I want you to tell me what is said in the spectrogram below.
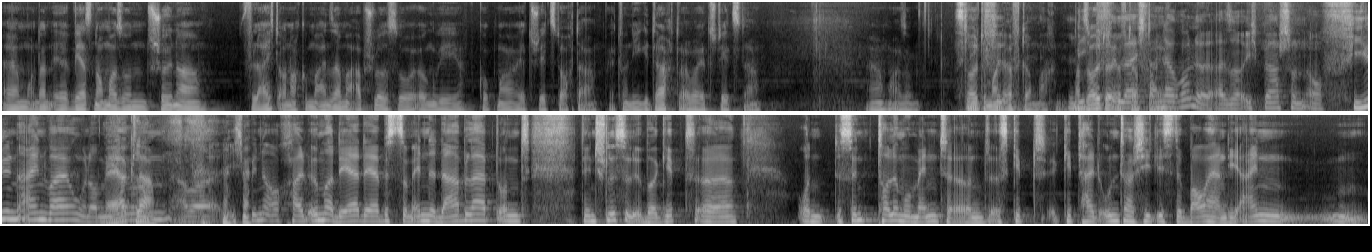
Ähm, und dann äh, wäre es nochmal so ein schöner, vielleicht auch noch gemeinsamer Abschluss, so irgendwie, guck mal, jetzt steht es doch da. Hätte man nie gedacht, aber jetzt steht es da. Ja, also sollte man öfter machen. Man sollte öfter feiern. an der Rolle. Also ich war schon auf vielen Einweihungen oder mehreren, ja, aber ich bin auch halt immer der, der bis zum Ende da bleibt und den Schlüssel übergibt. Äh, und es sind tolle Momente und es gibt, gibt halt unterschiedlichste Bauherren. Die einen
